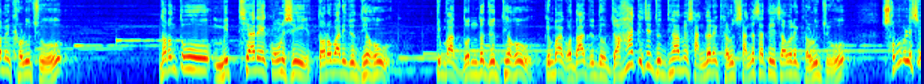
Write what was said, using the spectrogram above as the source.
ଆମେ ଖେଳୁଛୁ ଧରନ୍ତୁ ମିଥ୍ୟାରେ କୌଣସି ତରବାରୀ ଯୁଦ୍ଧ ହେଉ କିମ୍ବା ଦ୍ୱନ୍ଦ୍ୱ ଯୁଦ୍ଧ ହେଉ କିମ୍ବା ଗଦା ଯୁଦ୍ଧ ହେଉ ଯାହା କିଛି ଯୁଦ୍ଧ ଆମେ ସାଙ୍ଗରେ ଖେଳୁ ସାଙ୍ଗସାଥି ହିସାବରେ ଖେଳୁଛୁ ସବୁବେଳେ ସେ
